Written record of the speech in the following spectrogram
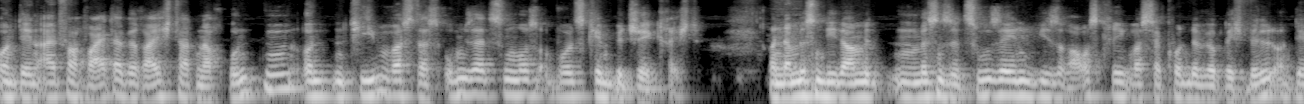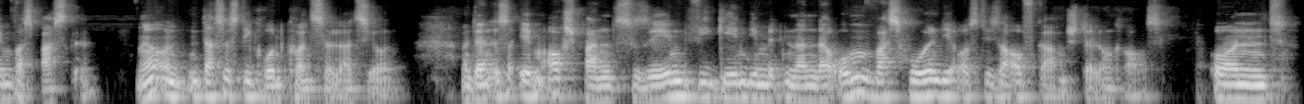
und den einfach weitergereicht hat nach unten und ein Team, was das umsetzen muss, obwohl es kein Budget kriegt. Und dann müssen die damit, müssen sie zusehen, wie sie rauskriegen, was der Kunde wirklich will und dem was basteln. Ne? Und das ist die Grundkonstellation. Und dann ist eben auch spannend zu sehen, wie gehen die miteinander um, was holen die aus dieser Aufgabenstellung raus. Und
